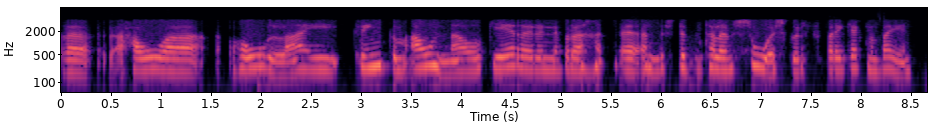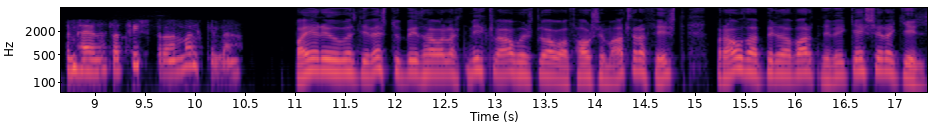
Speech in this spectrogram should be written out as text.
bara háa hóla í kringum ána og gera í rauninni bara, en stundum tala um súeskurð bara í gegnum bæin sem hefði náttúrulega tvistraðan algjörlega. Bæjarriðuvöldi Vestubyggð hafa lagt mikla áherslu á að fá sem allra fyrst bráðabyrða varni við geysiragil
